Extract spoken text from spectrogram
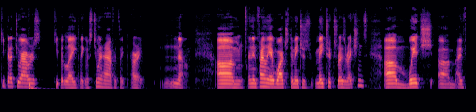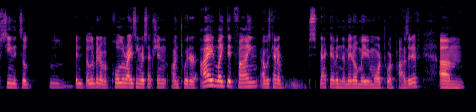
keep it at two hours, keep it light. Like it was two and a half. It's like, all right, no. Um, and then finally, I watched the Matrix Matrix Resurrections, um, which um, I've seen it's a, been a little bit of a polarizing reception on Twitter. I liked it fine. I was kind of smack dab in the middle, maybe more toward positive. Um,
